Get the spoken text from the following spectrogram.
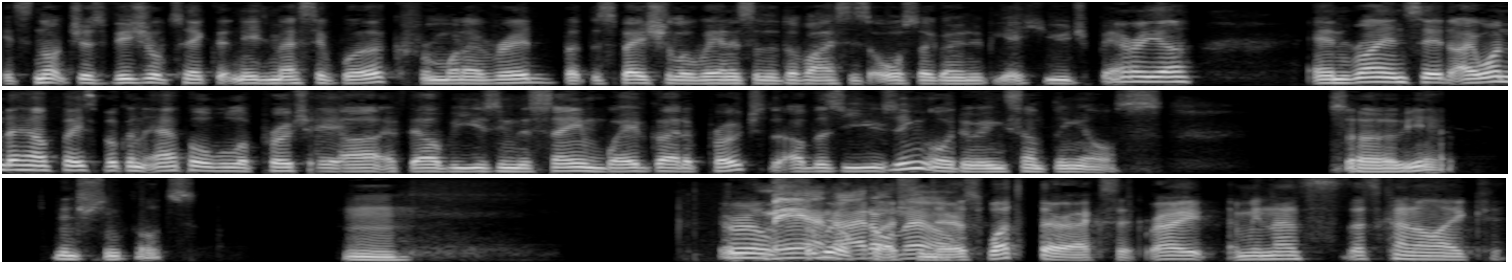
It's not just visual tech that needs massive work, from what I've read, but the spatial awareness of the device is also going to be a huge barrier. And Ryan said, I wonder how Facebook and Apple will approach AR if they'll be using the same waveguide approach that others are using or doing something else. So, yeah, interesting thoughts. Hmm. The real, Man, the real I don't question know. there is what's their exit, right? I mean, that's that's kind of like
